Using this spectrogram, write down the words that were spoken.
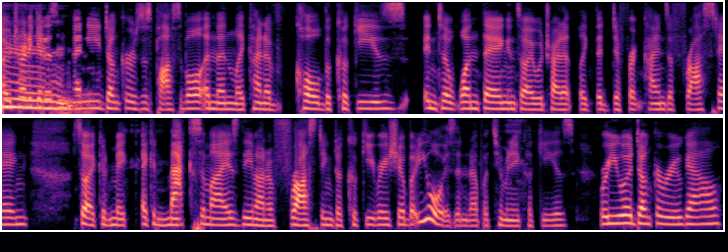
I would try to get as Mm. many Dunkers as possible and then like kind of cull the cookies into one thing. And so I would try to like the different kinds of frosting. So I could make I could maximize the amount of frosting to cookie ratio, but you always ended up with too many cookies. Were you a Dunkaroo gal?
